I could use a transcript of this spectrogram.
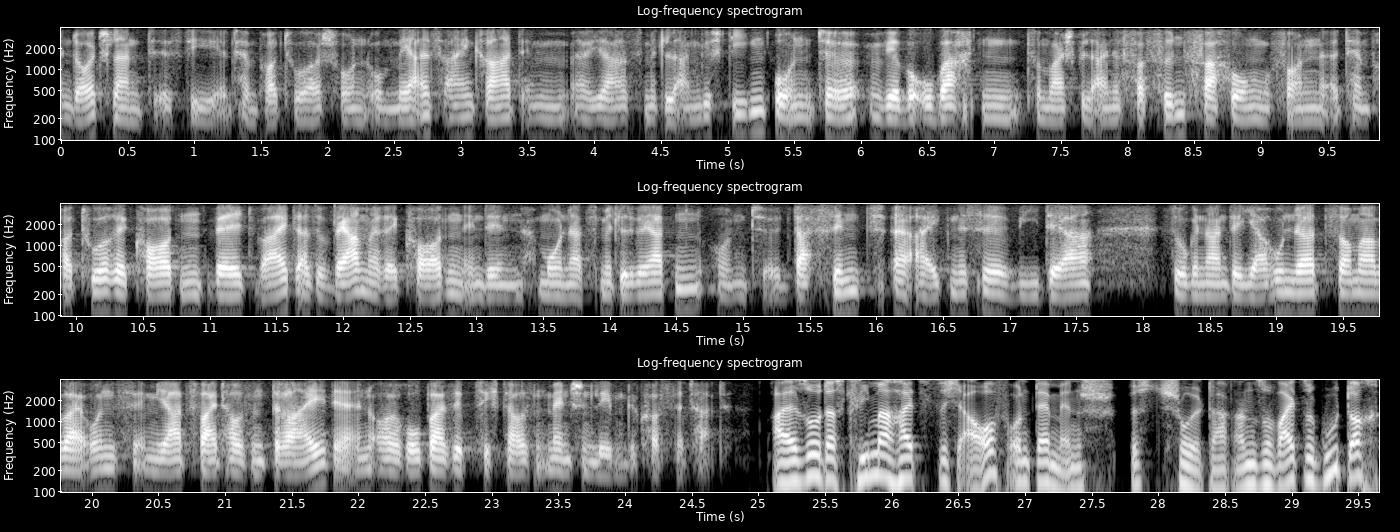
In Deutschland ist die Temperatur schon um mehr als ein Grad im äh, Jahresmittel angestiegen und äh, wir beobachten zum Beispiel eine Verfünffachung von äh, Temperaturrekorden weltweit, also Wärmerekorden in den Monatsmittelwerten und äh, das sind Ereignisse wie der sogenannte Jahrhundertsommer bei uns im Jahr 2003, der in Europa 70.000 Menschenleben gekostet hat. Also das Klima heizt sich auf und der Mensch ist schuld daran. So weit, so gut, doch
